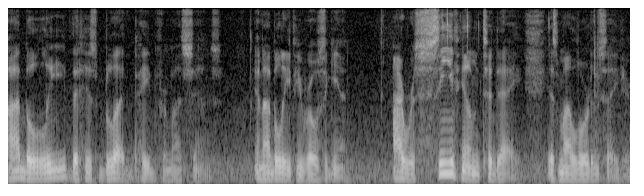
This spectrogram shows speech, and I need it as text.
I believe that his blood paid for my sins, and I believe he rose again. I receive him today as my Lord and Savior.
